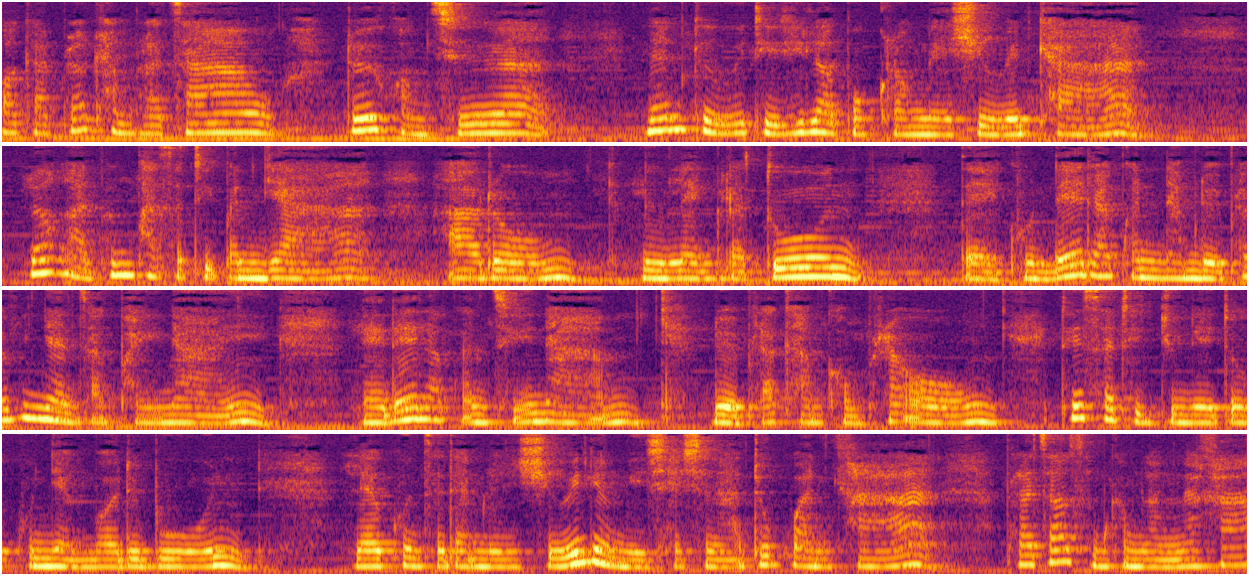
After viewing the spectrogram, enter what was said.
ประกาศพระคำพระเจ้าด้วยความเชื่อ นั่นคือวิธีที่เราปกครองในชีวิตค่ะโลกอาจพึ่งพาสติปัญญา อารมณ์ หรือแหล่งกระตุ้น แต่คุณได้รับการนำโดยพระวิญญาณจากภายใน และได้รับการชี้นำโดยพระคำของพระองค์ ที่สถิตอยู่ในตัวคุณอย่างบริบูรณ์ แล้วคุณจะดำเนินชีวิตอย่างมีชัยชนะทุกวันค่ะ พระเจ้าสมกำลังนะคะ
